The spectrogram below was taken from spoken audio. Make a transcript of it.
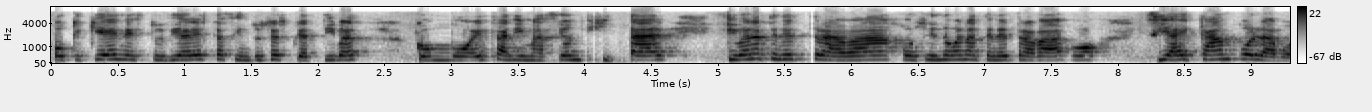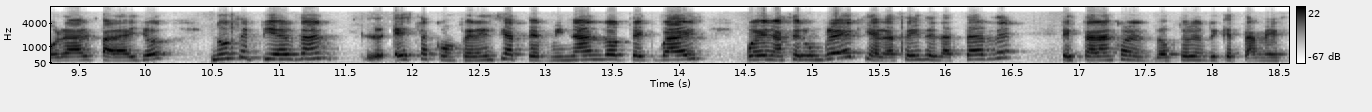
o que quieren estudiar estas industrias creativas como es animación digital, si van a tener trabajo, si no van a tener trabajo, si hay campo laboral para ellos, no se pierdan esta conferencia terminando TechVice, pueden hacer un break y a las seis de la tarde estarán con el doctor Enrique Tamés,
